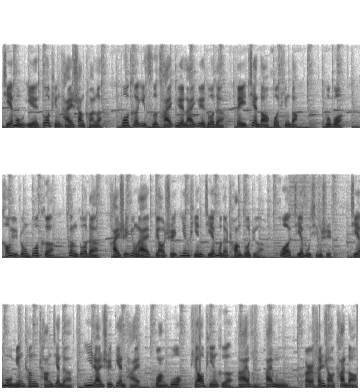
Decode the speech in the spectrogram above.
节目也多平台上传了，播客一词才越来越多的被见到或听到。不过口语中播客更多的。还是用来表示音频节目的创作者或节目形式。节目名称常见的依然是电台、广播、调频和 FM，而很少看到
